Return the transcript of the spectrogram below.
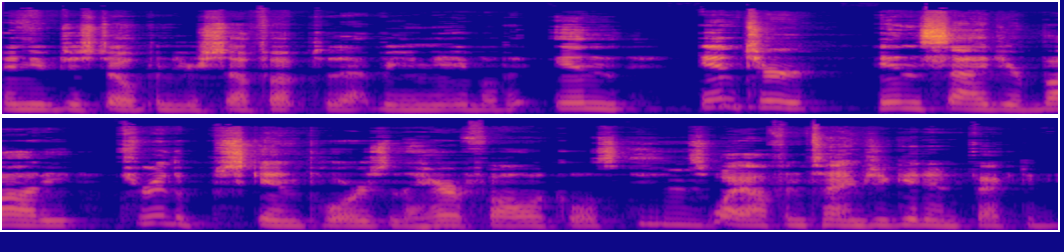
and you've just opened yourself up to that being able to in, enter inside your body through the skin pores and the hair follicles. Mm-hmm. That's why oftentimes you get infected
